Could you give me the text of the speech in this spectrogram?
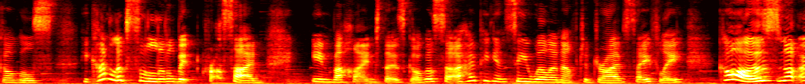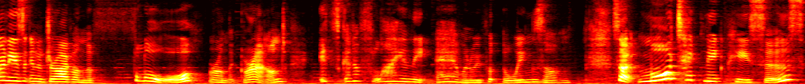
goggles he kind of looks a little bit cross-eyed in behind those goggles so I hope he can see well enough to drive safely cause not only is it going to drive on the floor or on the ground it's to fly in the air when we put the wings on. So more Technic pieces,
